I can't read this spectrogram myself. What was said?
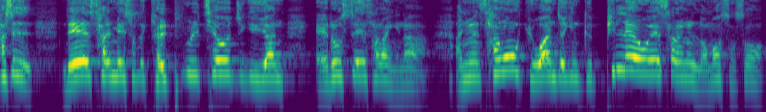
사실 내 삶에 있어서 결핍을 채워주기 위한 에로스의 사랑이나 아니면 상호 교환적인 그 필레오의 사랑을 넘어서서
